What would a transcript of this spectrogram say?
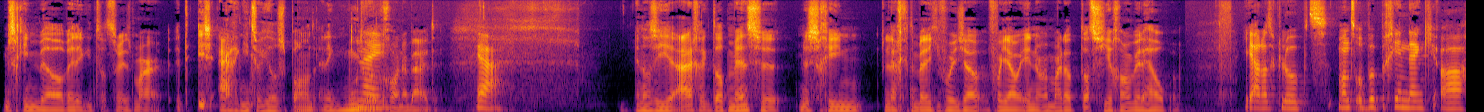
Misschien wel, weet ik niet wat zo is, maar het is eigenlijk niet zo heel spannend. En ik moet Nee. ook gewoon naar buiten. Ja, En dan zie je eigenlijk dat mensen misschien... Leg ik het een beetje voor jou, voor jou in hoor, maar dat, dat ze je gewoon willen helpen. ja, dat klopt. Want op het begin denk je, ah,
